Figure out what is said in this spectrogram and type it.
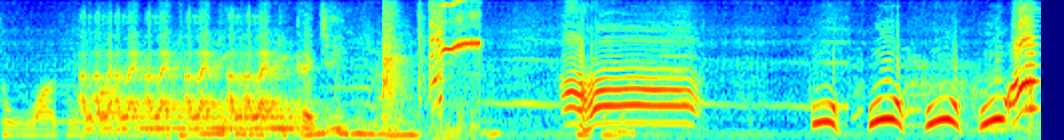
좋아 좋아. I like, I like, I like I like it, cause 아하! 후후후후 아!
